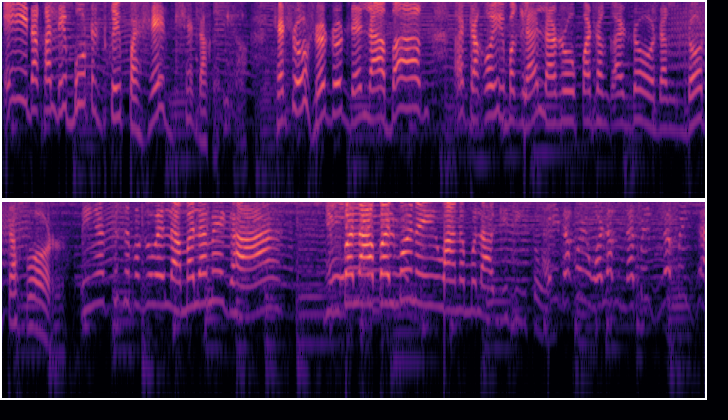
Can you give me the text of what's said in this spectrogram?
Eh, nakalimutan ko'y pasensya na kayo. Sa susunod na lamang at ako'y maglalaro pa ng ano, ng Dota 4. Ingat ka sa pag-uwela. Malamig, ha? Yung balabal mo, naiiwanan mo lagi dito. Ay, nako'y walang lamig-lamig sa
